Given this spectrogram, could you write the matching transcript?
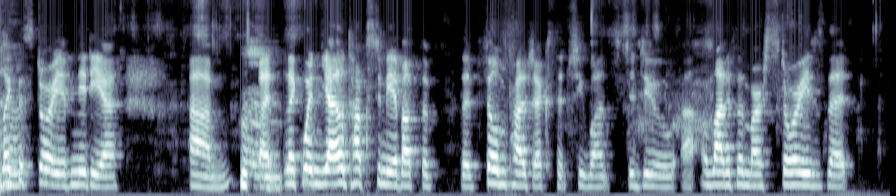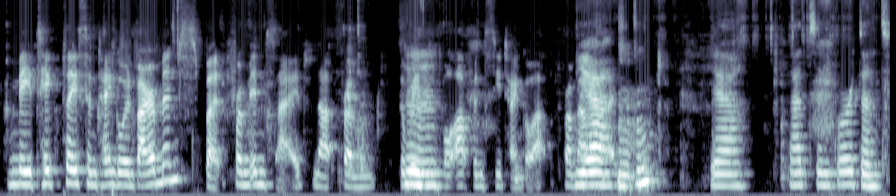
like Uh-huh. the story of nydia um, Hmm. but like when yael talks to me about the the film projects that she wants to do uh, a lot of them are stories that may take place in tango environments but from inside not from the way Hmm. people often see tango out from Yeah. outside Mhm. Yeah, that's important.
